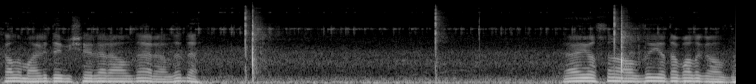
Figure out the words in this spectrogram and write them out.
Bakalım Ali de bir şeyler aldı herhalde de. Ya yosun aldı ya da balık aldı.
